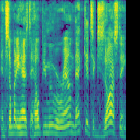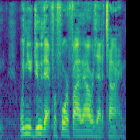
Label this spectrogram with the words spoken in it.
and somebody has to help you move around, that gets exhausting when you do that for four or five hours at a time.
